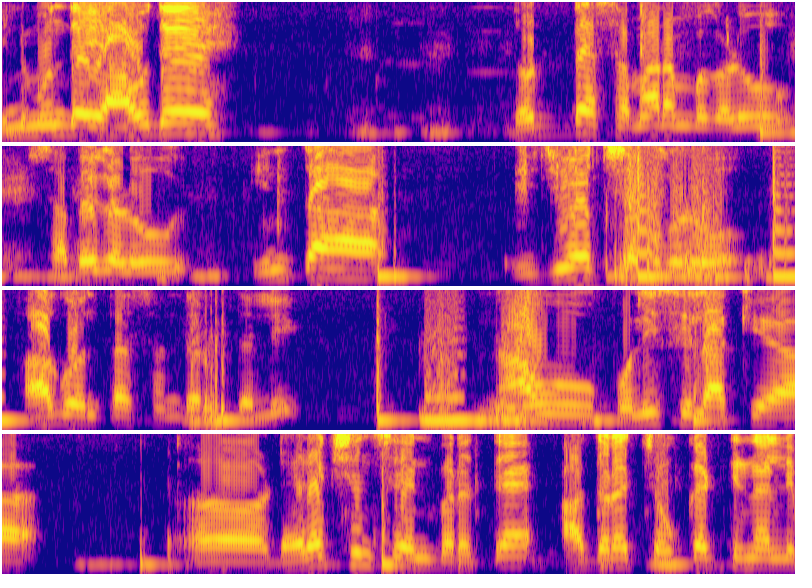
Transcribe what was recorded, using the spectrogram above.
ಇನ್ನು ಮುಂದೆ ಯಾವುದೇ ದೊಡ್ಡ ಸಮಾರಂಭಗಳು, ಸಭೆಗಳು ಇಂತಹ ವಿಜಯೋತ್ಸವಗಳು ಆಗುವಂಥ ಸಂದರ್ಭದಲ್ಲಿ ನಾವು ಪೊಲೀಸ್ ಇಲಾಖೆಯ ಡೈರೆಕ್ಷನ್ಸ್ ಏನು ಬರುತ್ತೆ ಅದರ ಚೌಕಟ್ಟಿನಲ್ಲಿ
